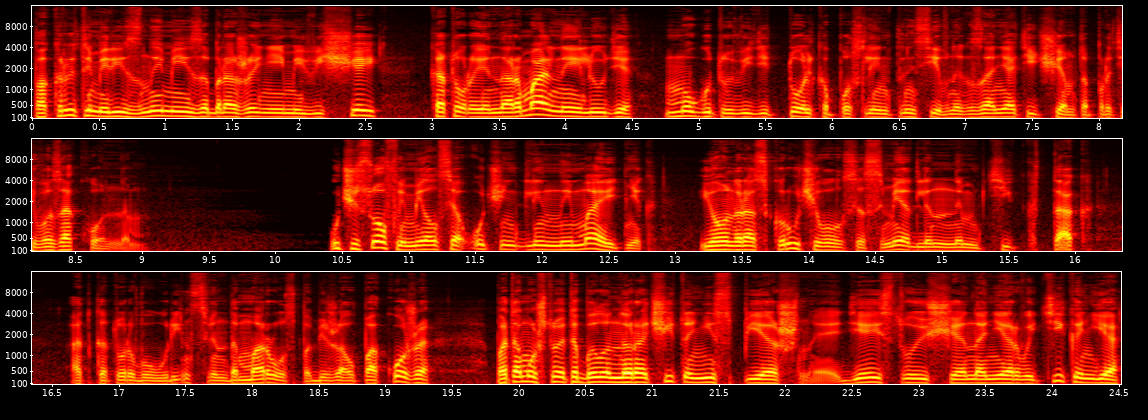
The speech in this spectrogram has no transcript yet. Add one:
покрытыми резными изображениями вещей, которые нормальные люди могут увидеть только после интенсивных занятий чем-то противозаконным. У часов имелся очень длинный маятник, и он раскручивался с медленным тик-так, от которого у Ринсвинда мороз побежал по коже, потому что это было нарочито неспешное, действующее на нервы тиканье,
